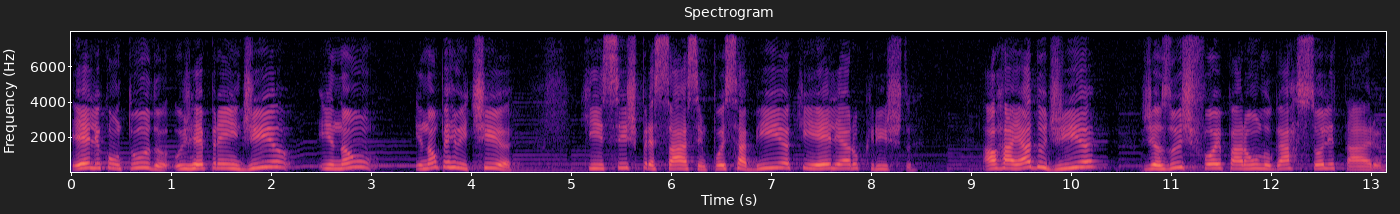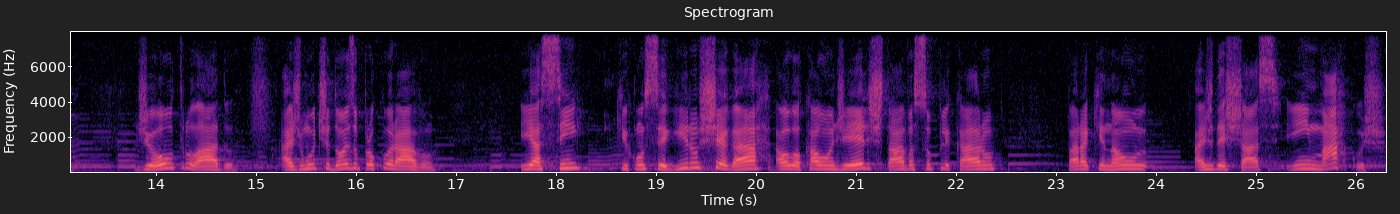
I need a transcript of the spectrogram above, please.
Ele, contudo, os repreendia e não, e não permitia que se expressassem, pois sabia que ele era o Cristo. Ao raiar do dia, Jesus foi para um lugar solitário. De outro lado, as multidões o procuravam. E assim que conseguiram chegar ao local onde ele estava, suplicaram para que não as deixasse. E em Marcos,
